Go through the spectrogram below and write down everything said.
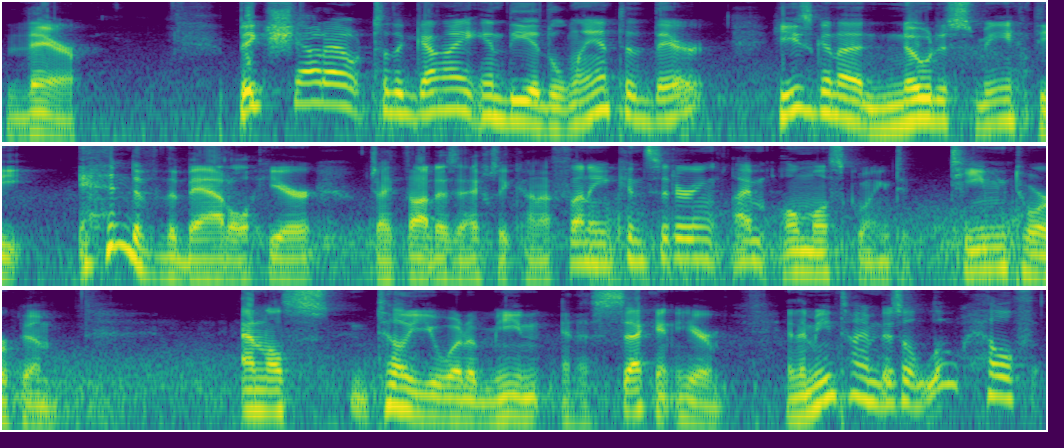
there. Big shout out to the guy in the Atlanta there. He's going to notice me at the end of the battle here, which I thought is actually kind of funny considering I'm almost going to team torp him. And I'll tell you what I mean in a second here. In the meantime, there's a low health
